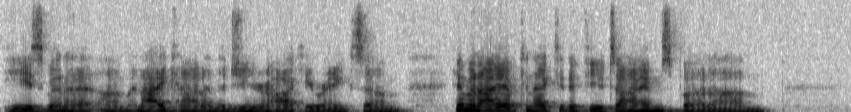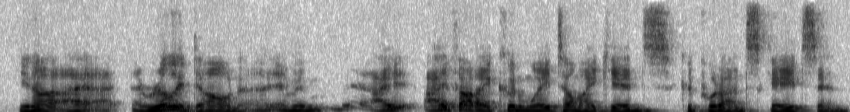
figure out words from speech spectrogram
He's been a, um, an icon in the junior hockey ranks. Um, him and I have connected a few times, but um, you know, I, I really don't. I mean, I I thought I couldn't wait till my kids could put on skates and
